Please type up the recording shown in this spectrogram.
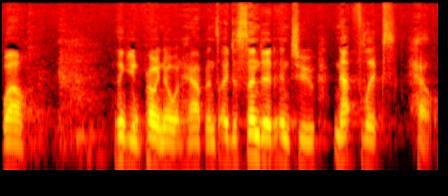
wow. I think you probably know what happens. I descended into Netflix hell.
